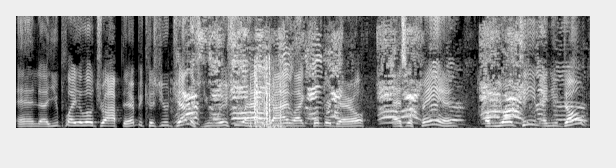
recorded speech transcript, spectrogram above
And uh, you play a little drop there because you're jealous. You wish you had a guy like Clipper Darrell as a fan of your team, and you don't.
